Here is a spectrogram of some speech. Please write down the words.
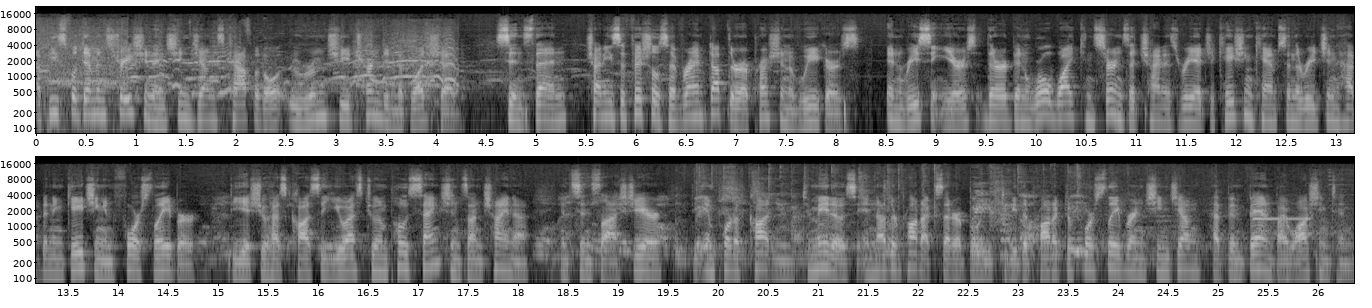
a peaceful demonstration in Xinjiang's capital, Urumqi, turned into bloodshed. Since then, Chinese officials have ramped up their oppression of Uyghurs. In recent years, there have been worldwide concerns that China's re education camps in the region have been engaging in forced labor. The issue has caused the U.S. to impose sanctions on China, and since last year, the import of cotton, tomatoes, and other products that are believed to be the product of forced labor in Xinjiang have been banned by Washington.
